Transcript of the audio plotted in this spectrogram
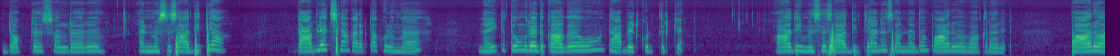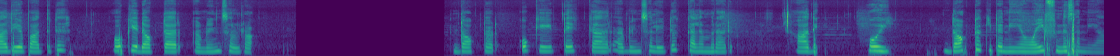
டாக்டர் சொல்கிறாரு அண்ட் மிஸ்ஸஸ் ஆதித்யா டேப்லெட்ஸ்லாம் கரெக்டாக கொடுங்க. நைட்டு தூங்குறதுக்காகவும் டேப்லெட் கொடுத்துருக்கேன். ஆதி மிஸ்ஸஸ் ஆதித்யான்னு சொன்னதும் பாருவை பார்க்குறாரு. பாரு ஆதியை பார்த்துட்டு ஓகே டாக்டர் அப்படின்னு சொல்கிறா டாக்டர் ஓகே டேக் கேர் அப்படின்னு சொல்லிட்டு கிளம்புறாரு. ஆதி ஓய் டாக்டர் கிட்ட நீ என் ஒய்ஃப்னு சொன்னியா?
